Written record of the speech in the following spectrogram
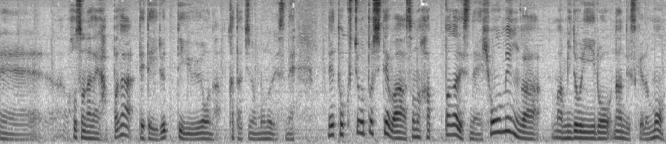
えー、細長い葉っぱが出ているっていうような形のものですね。で特徴としてはその葉っぱがですね表面が、まあ、緑色なんですけども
